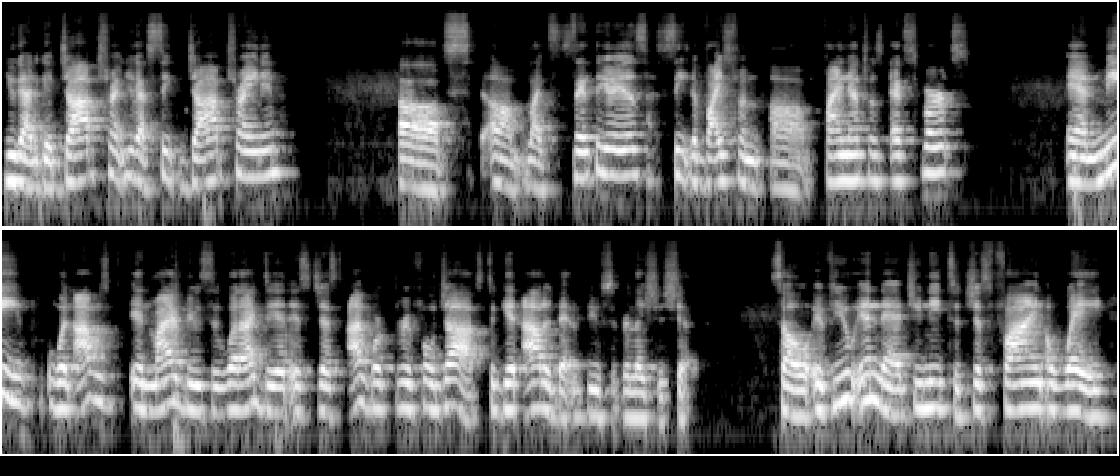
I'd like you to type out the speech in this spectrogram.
You got to get job train. You got to seek job training. Uh, um, like Cynthia is, seek advice from uh, financial experts. And me, when I was in my abusive, what I did is just I worked three or four jobs to get out of that abusive relationship. So if you in that, you need to just find a way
